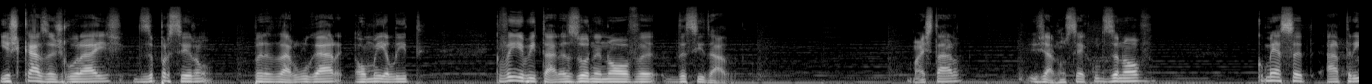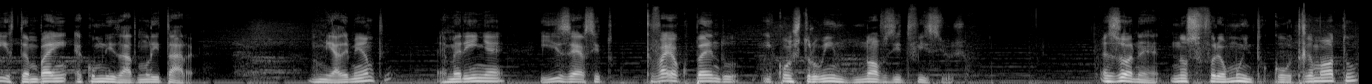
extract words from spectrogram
e as casas rurais desapareceram para dar lugar a uma elite que vem habitar a zona nova da cidade. Mais tarde, já no século XIX, começa a atrair também a comunidade militar nomeadamente a Marinha e Exército, que vai ocupando e construindo novos edifícios. A zona não sofreu muito com o terremoto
